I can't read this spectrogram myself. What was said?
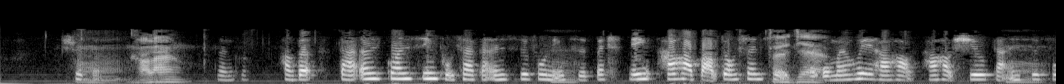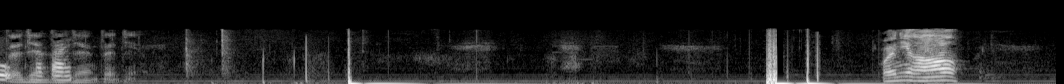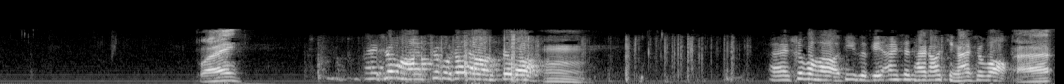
是的。嗯，好啦，能够好的，感恩观心菩萨，感恩师傅您慈悲，您好好保重身体，再见我们会好好好好修，感恩师傅，嗯再见拜再。见再见。喂，你好。喂，哎，师傅好，师傅稍等，师傅。嗯，哎，师傅好，弟子给恩师台长请安，师傅。哎，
